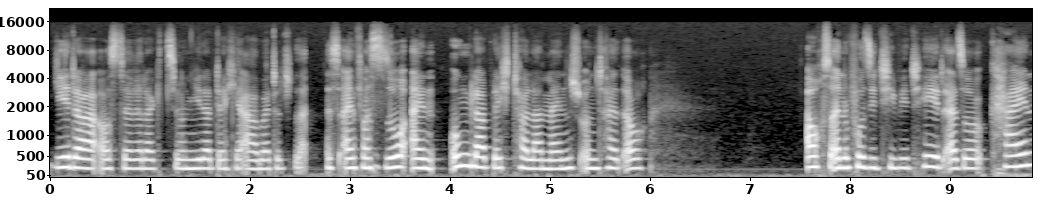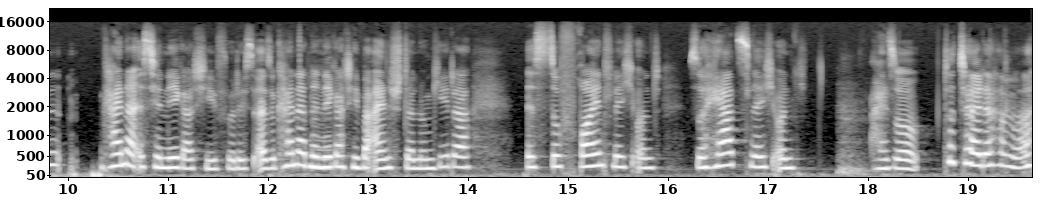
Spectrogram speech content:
jeder aus der Redaktion, jeder, der hier arbeitet, ist einfach so ein unglaublich toller Mensch und halt auch, auch so eine Positivität. Also kein, keiner ist hier negativ, würde ich sagen. Also keiner hat eine Mhm. negative Einstellung. Jeder ist so freundlich und so herzlich und also total der Hammer.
